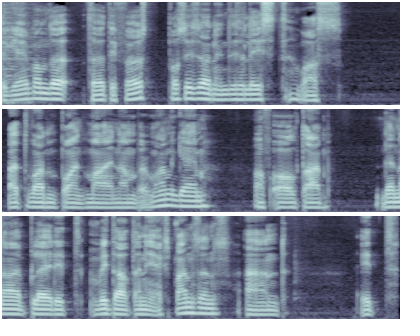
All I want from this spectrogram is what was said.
The game on the 31st position in this list was at one point my number one game of all time. Then I played it without any expansions and it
